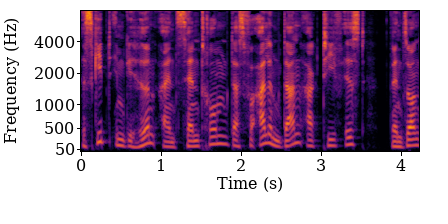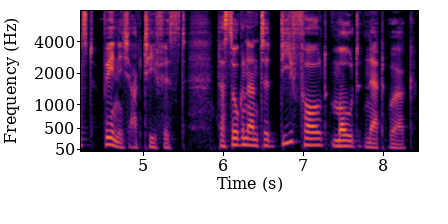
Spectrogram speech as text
Es gibt im Gehirn ein Zentrum, das vor allem dann aktiv ist, wenn sonst wenig aktiv ist, das sogenannte Default Mode Network.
